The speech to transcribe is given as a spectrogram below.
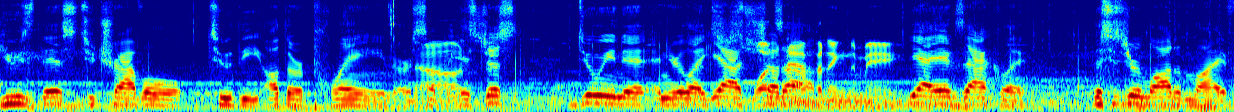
use this to travel to the other plane or something. it's It's just doing it, and you're like, yeah, This is shut what's up. happening to me. Yeah, exactly. This is your lot in life.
